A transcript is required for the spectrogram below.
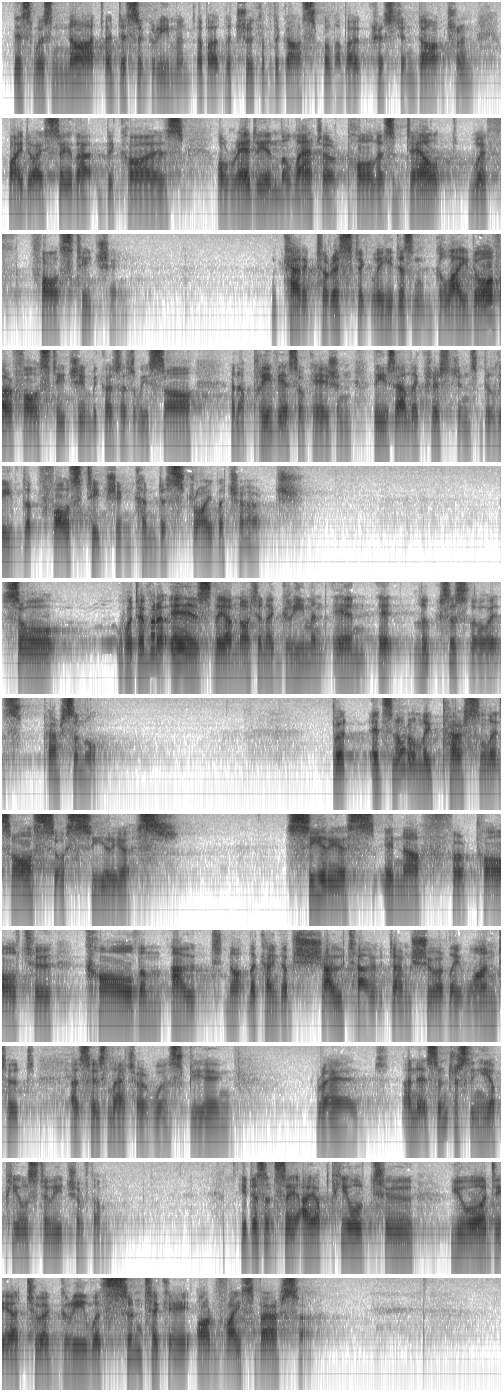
This was not a disagreement about the truth of the gospel, about Christian doctrine. Why do I say that? Because already in the letter, Paul has dealt with false teaching. And characteristically, he doesn't glide over false teaching because, as we saw on a previous occasion, these early Christians believed that false teaching can destroy the church. So, whatever it is they are not in agreement in, it looks as though it's personal. But it's not only personal, it's also serious. Serious enough for Paul to call them out, not the kind of shout out I'm sure they wanted as his letter was being read. And it's interesting, he appeals to each of them. He doesn't say, I appeal to Euodia to agree with Syntyche or vice versa.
